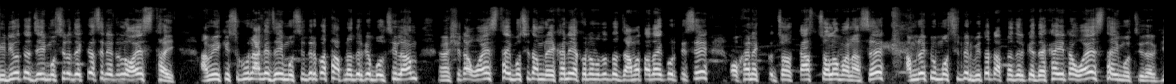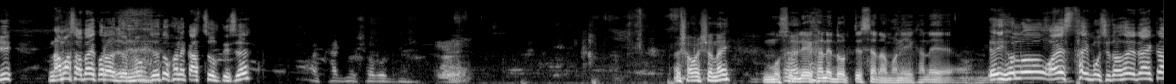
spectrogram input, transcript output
ভিডিওতে যেই মসজিদটা দেখতেছেন এটা হলো অস্থায়ী। আমি কিছুক্ষণ আগে যেই মসজিদের কথা আপনাদেরকে বলছিলাম সেটা অস্থায়ী মসজিদ আমরা এখানে এখনও পর্যন্ত জামাত আদায় করতেছি ওখানে কাজ চলমান আছে। আমরা একটু মসজিদের ভিতরটা আপনাদেরকে দেখাই এটা অস্থায়ী মসজিদ আর কি নামাজ আদায় করার জন্য যেহেতু ওখানে কাজ চলতেছে। সমস্যা নাই? মুসল্লি এখানে ধরতেছে না মানে এখানে এই হলো অস্থায়ী মসজিদ অর্থাৎ এটা একটা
